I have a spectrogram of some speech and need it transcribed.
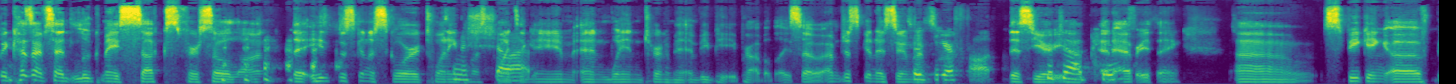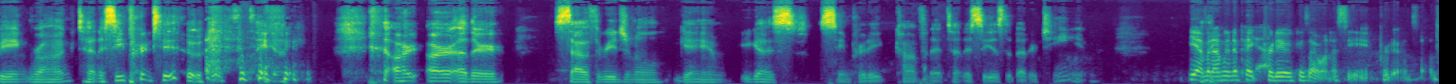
because I've said Luke Maye sucks for so long that he's just going to score 20 plus show points a game and win tournament MVP probably. So I'm just going to assume So I'm it's your fault. this year Good yeah, job, at Pierce. everything. Um, speaking of being wrong, Tennessee Purdue, our our other South Regional game. You guys seem pretty confident Tennessee is the better team. yeah, but I'm going to pick Yeah. Purdue because I want to see Purdue instead.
